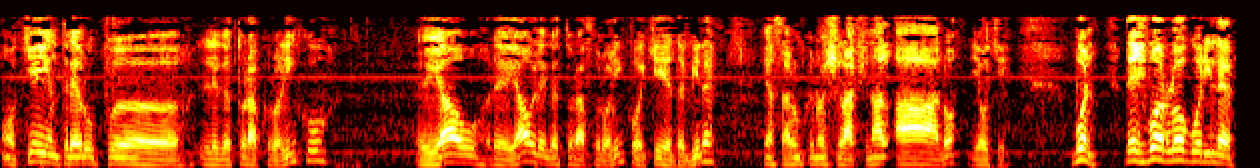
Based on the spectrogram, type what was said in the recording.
Ok, întrerup uh, legătura cu Rolincu, îi iau, reiau legătura cu Rolincu, ok, e de bine, ia să arunc în și la final, alo, e ok. Bun, deci vor logurile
